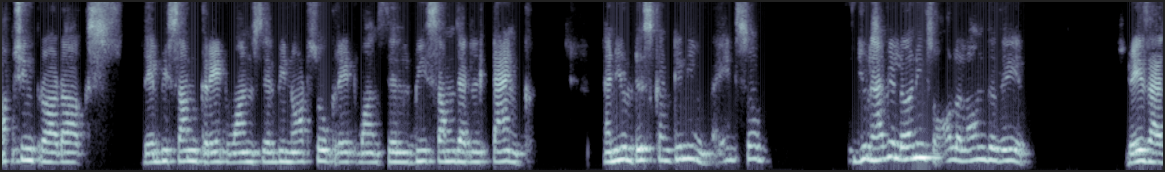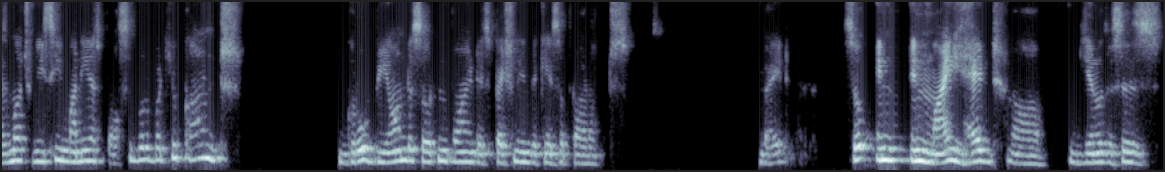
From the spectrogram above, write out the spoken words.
launching products. There'll be some great ones there'll be not so great ones. There'll be some that will tank and you'll discontinue right? So you'll have your learnings all along the way. Raise as much vc money as possible but you can't grow beyond a certain point especially in the case of products right? So in in my head uh, you know this is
